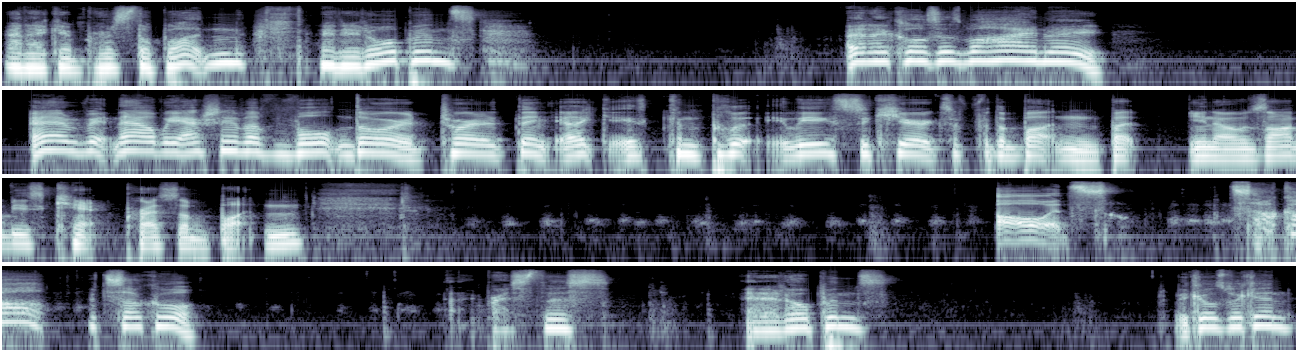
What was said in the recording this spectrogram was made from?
And I can press the button, and it opens, and it closes behind me. And now we actually have a vault door to our thing. Like, it's completely secure except for the button. But, you know, zombies can't press a button. Oh, it's so, it's so cool. It's so cool. I press this, and it opens. It goes back in,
